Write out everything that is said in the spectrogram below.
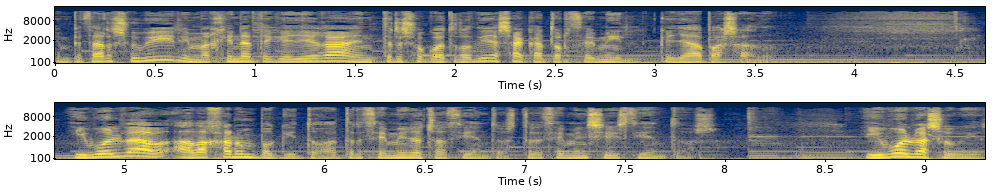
Empezar a subir, imagínate que llega en 3 o 4 días a 14.000, que ya ha pasado. Y vuelve a, bajar un poquito, a 13.800, 13.600. Y vuelve a subir,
